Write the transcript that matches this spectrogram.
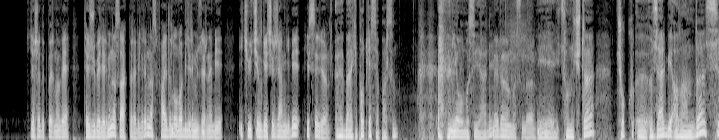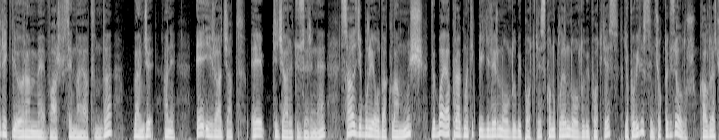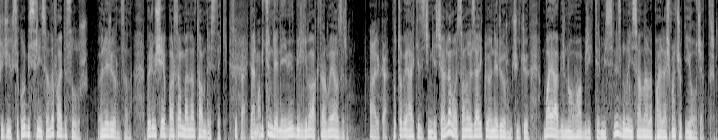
yaşadıklarımı ve tecrübelerimi nasıl aktarabilirim, nasıl faydalı olabilirim üzerine bir 2-3 yıl geçireceğim gibi hissediyorum. Ee, belki podcast yaparsın. Niye olmasın yani? Neden olmasın doğru. Ee, sonuçta çok e, özel bir alanda sürekli öğrenme var senin hayatında. Bence hani e-ihracat, e-ticaret üzerine sadece buraya odaklanmış ve baya pragmatik bilgilerin olduğu bir podcast, konukların da olduğu bir podcast yapabilirsin. Çok da güzel olur. Kaldıraç gücü yüksek olur. Bir sürü insana da faydası olur. Öneriyorum sana. Böyle bir şey yaparsan evet. benden tam destek. Süper. Yani tamam. bütün deneyimimi, bilgimi aktarmaya hazırım. Harika. Bu tabii herkes için geçerli ama sana özellikle öneriyorum. Çünkü bayağı bir know-how biriktirmişsiniz. Bunu insanlarla paylaşman çok iyi olacaktır.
